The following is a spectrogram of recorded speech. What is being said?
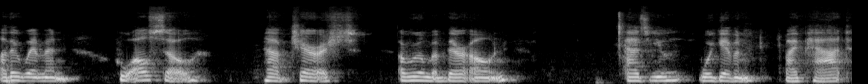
other women who also have cherished a room of their own, as you were given by Pat,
